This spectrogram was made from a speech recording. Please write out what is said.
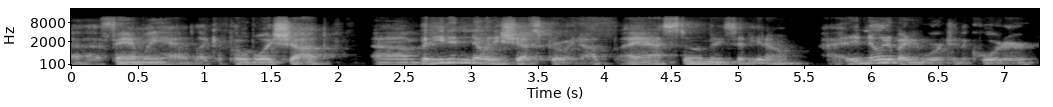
uh, family had like a po' boy shop um, but he didn't know any chefs growing up. I asked him, and he said, you know, I didn't know anybody who worked in the quarter.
